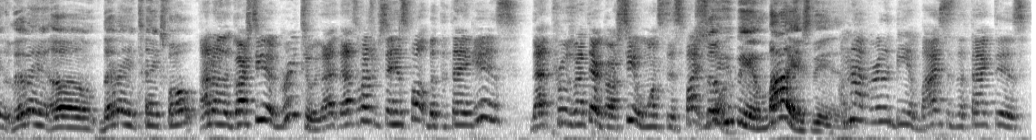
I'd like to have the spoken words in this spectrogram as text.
ain't that ain't um that ain't Tank's fault. I know that Garcia agreed to it. That, that's 100 percent his fault. But the thing is, that proves right there Garcia wants this fight. So more. you being biased then? I'm not really being biased. As the fact is,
